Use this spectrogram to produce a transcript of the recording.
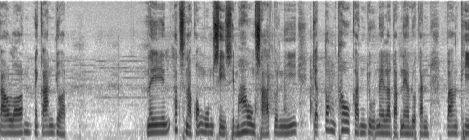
กาวร้อนในการหยอด ในลักษณะของมุม 45 องศาตัวนี้จะต้องเท่ากันอยู่ในระดับแนวเดียวกัน บางที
